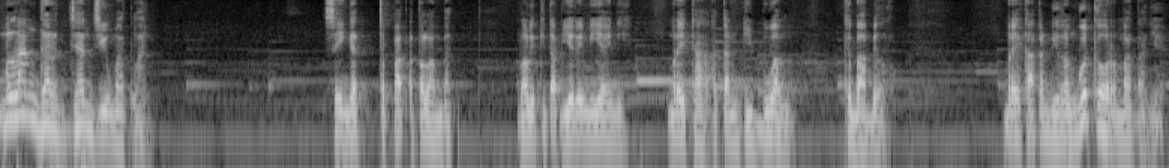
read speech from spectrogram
Melanggar janji umat Tuhan. Sehingga cepat atau lambat melalui kitab Yeremia ini mereka akan dibuang ke Babel. Mereka akan direnggut kehormatannya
